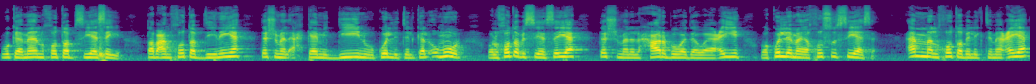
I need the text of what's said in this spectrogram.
وكمان خطب سياسية. طبعا خطب دينية تشمل أحكام الدين وكل تلك الأمور. والخطب السياسية تشمل الحرب ودواعيه وكل ما يخص السياسة. أما الخطب الاجتماعية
